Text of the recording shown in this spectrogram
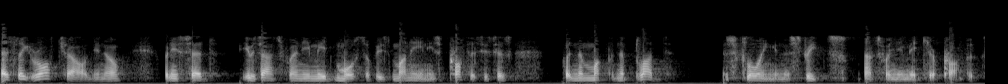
It's like Rothschild, you know, when he said, he was asked when he made most of his money and his profits. He says, when the, when the blood is flowing in the streets, that's when you make your profits.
